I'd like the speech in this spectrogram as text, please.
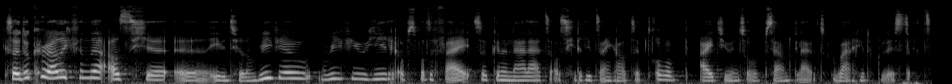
Ik zou het ook geweldig vinden als je uh, eventueel een review, review hier op Spotify zou kunnen nalaten als je er iets aan gehad hebt. Of op iTunes of op Soundcloud, waar je het ook luistert.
